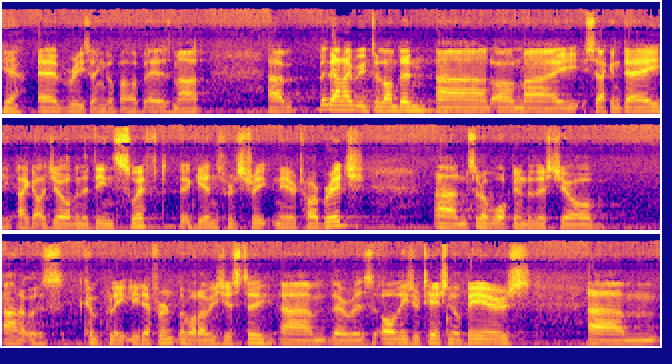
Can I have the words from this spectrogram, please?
Yeah. Every single pub. It is mad. Um, but then I moved to London, and on my second day, I got a job in the Dean Swift at Gainsford Street near Tower Bridge, and sort of walked into this job, and it was completely different than what I was used to. Um, there was all these rotational beers, um,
